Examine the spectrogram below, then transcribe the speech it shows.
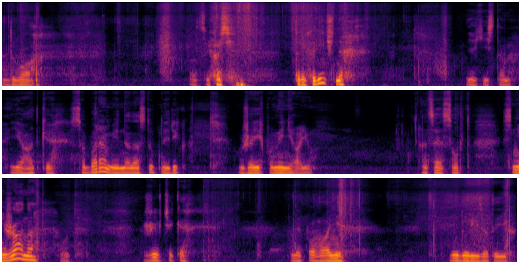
два оцих ось трьохрічних. Якісь там ягодки соберемо і на наступний рік вже їх поміняю. Це сорт сніжана. От, живчики непогані. Буду різати їх.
